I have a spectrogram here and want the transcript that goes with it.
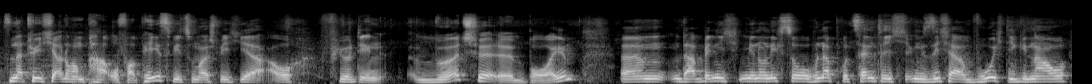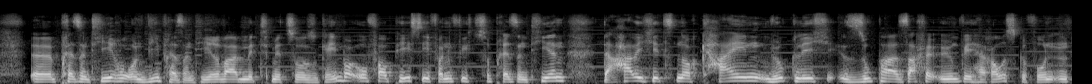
Es sind natürlich hier auch noch ein paar OVPs, wie zum Beispiel hier auch für den Virtual Boy. Ähm, da bin ich mir noch nicht so hundertprozentig sicher, wo ich die genau äh, präsentiere und wie präsentiere, weil mit, mit so, so Gameboy OVPs, die vernünftig zu präsentieren, da habe ich jetzt noch kein wirklich super Sache irgendwie herausgefunden,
